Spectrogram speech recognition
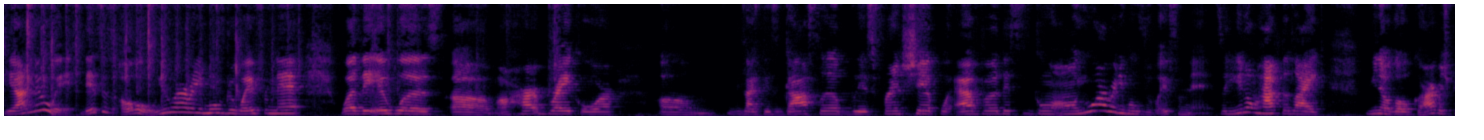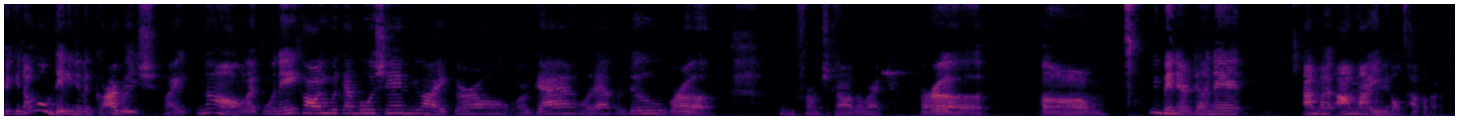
Yeah, I knew it. This is old. You already moved away from that. Whether it was um, a heartbreak or um, like this gossip, this friendship, whatever this is going on, you already moved away from that. So you don't have to like you know, go garbage picking. Don't go digging in the garbage. Like, no. Like, when they call you with that bullshit, be like, girl or guy, whatever, dude, bruh. You're from Chicago, right? Bruh. Um, we've been there, done that. I'm not, I'm not even gonna talk about that.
